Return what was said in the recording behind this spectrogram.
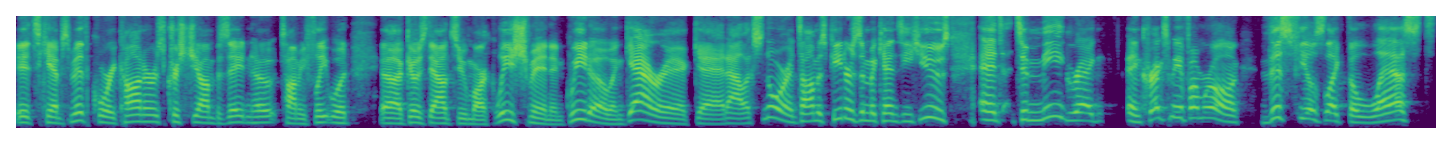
It's Cam Smith, Corey Conners, Christian Bezuidenhout, Tommy Fleetwood. Uh, goes down to Mark Leishman and Guido and Garrick and Alex Noren and Thomas Pieters and Mackenzie Hughes. And to me, Greg, and correct me if I'm wrong, this feels like the last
